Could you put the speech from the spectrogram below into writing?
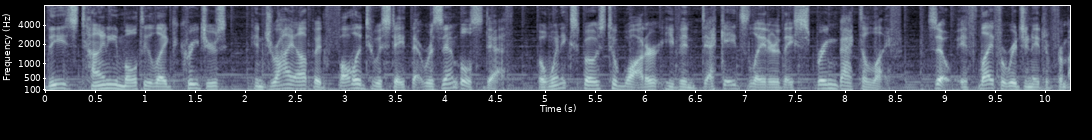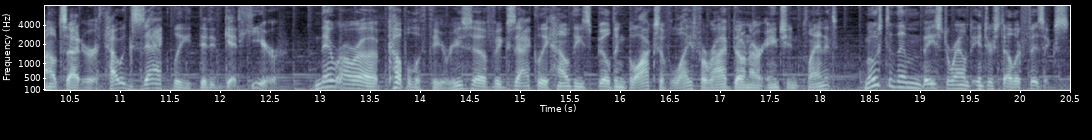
These tiny multi-legged creatures can dry up and fall into a state that resembles death, but when exposed to water, even decades later, they spring back to life. So, if life originated from outside Earth, how exactly did it get here? There are a couple of theories of exactly how these building blocks of life arrived on our ancient planet, most of them based around interstellar physics.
